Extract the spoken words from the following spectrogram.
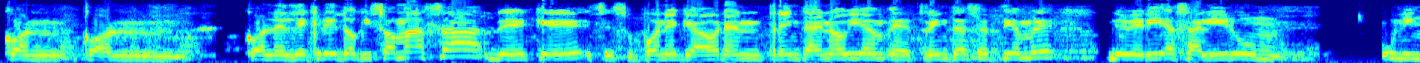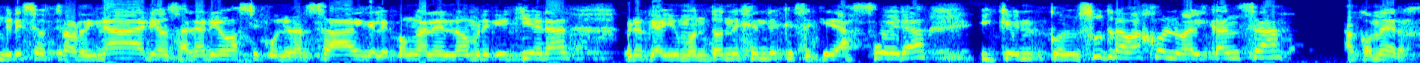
con, con, con el decreto que hizo Massa de que se supone que ahora en 30 de noviembre, 30 eh, de septiembre debería salir un, un ingreso extraordinario, un salario básico universal, que le pongan el nombre que quieran, pero que hay un montón de gente que se queda afuera y que con su trabajo no alcanza a comer.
